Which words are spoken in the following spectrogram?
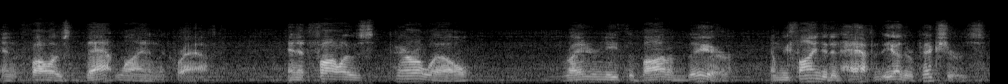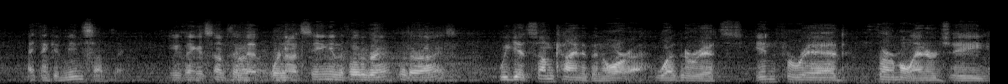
and it follows that line in the craft, and it follows parallel right underneath the bottom there, and we find it in half of the other pictures, I think it means something. You think it's something that we're not seeing in the photograph with our eyes? we get some kind of an aura, whether it's infrared, thermal energy,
